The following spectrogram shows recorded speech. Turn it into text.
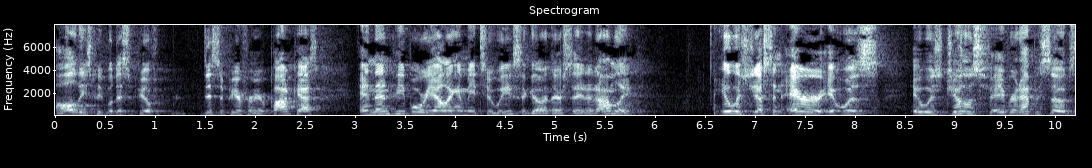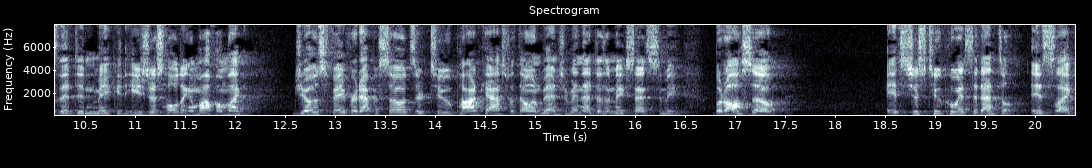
all these people disappear, disappear from your podcast and then people were yelling at me two weeks ago and they're saying, Anomaly, it was just an error. It was it was Joe's favorite episodes that didn't make it. He's just holding them off. I'm like, Joe's favorite episodes are two podcasts with Owen Benjamin? That doesn't make sense to me. But also, it's just too coincidental. It's like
